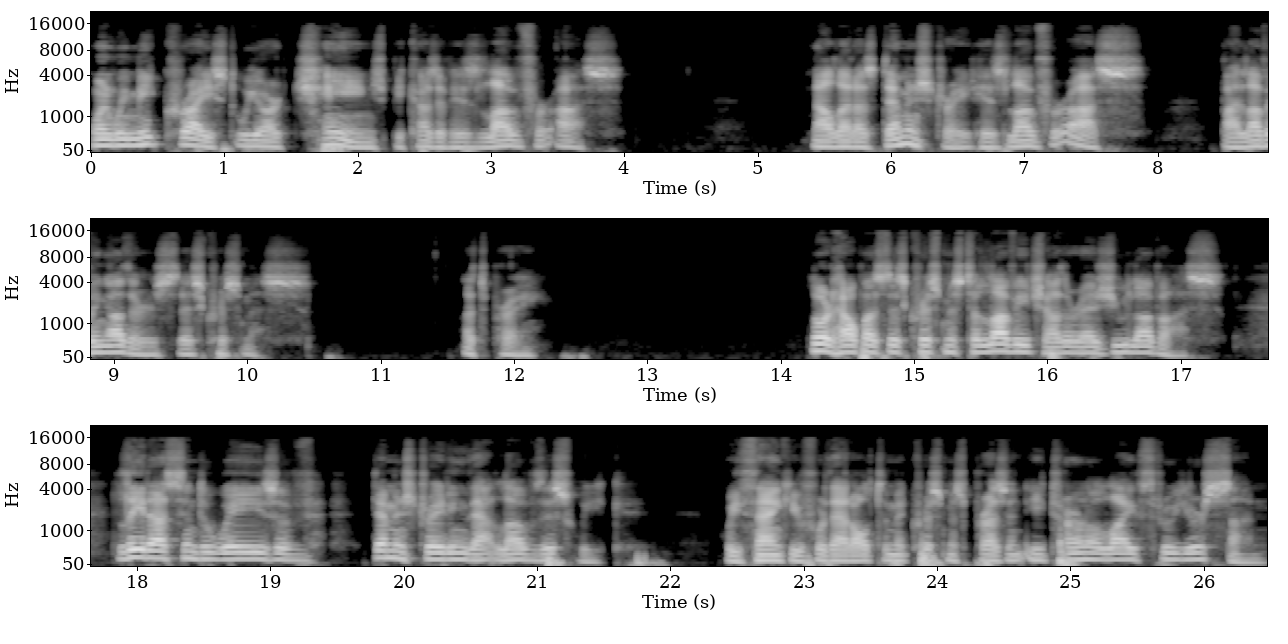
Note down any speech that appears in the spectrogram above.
When we meet Christ, we are changed because of his love for us. Now let us demonstrate his love for us by loving others this Christmas. Let's pray. Lord, help us this Christmas to love each other as you love us. Lead us into ways of demonstrating that love this week. We thank you for that ultimate Christmas present, eternal life through your Son.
